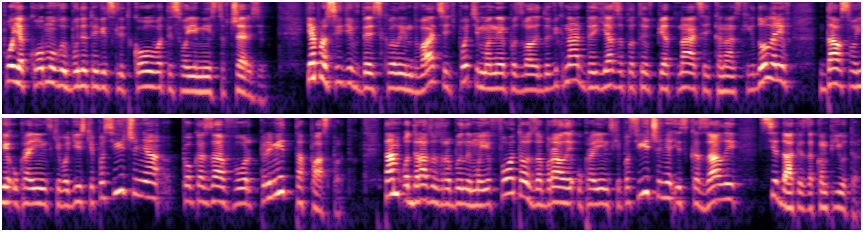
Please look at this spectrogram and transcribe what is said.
по якому ви будете відслідковувати своє місце в черзі. Я просидів десь хвилин 20, потім мене позвали до вікна, де я заплатив 15 канадських доларів, дав своє українське водійське посвідчення, показав Work Permit та паспорт. Там одразу зробили моє фото, забрали українське посвідчення і сказали сідати за комп'ютер.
